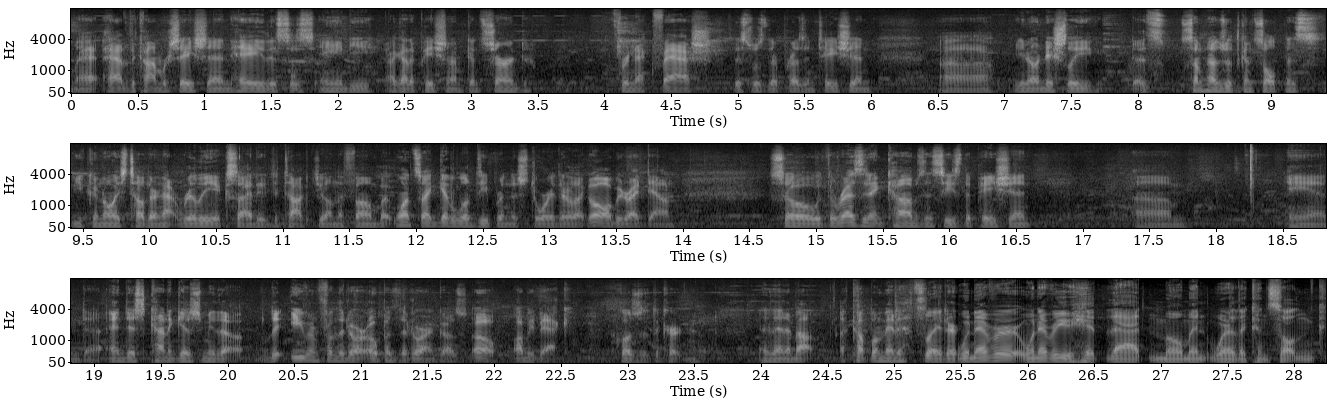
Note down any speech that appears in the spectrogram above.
Ha- Have the conversation. Hey, this is Andy. I got a patient. I'm concerned for nec fasc. This was their presentation. Uh, you know, initially, sometimes with consultants, you can always tell they're not really excited to talk to you on the phone. But once I get a little deeper in the story, they're like, "Oh, I'll be right down." So the resident comes and sees the patient, um, and uh, and just kind of gives me the even from the door, opens the door and goes, "Oh, I'll be back." Closes the curtain, and then about a couple minutes later, Whenever, whenever you hit that moment where the consultant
